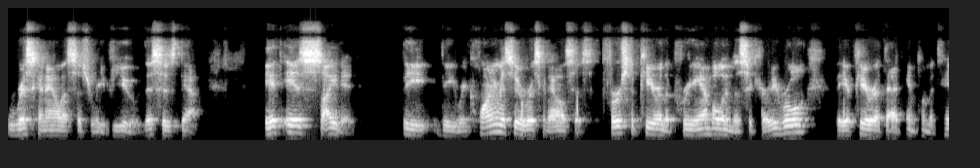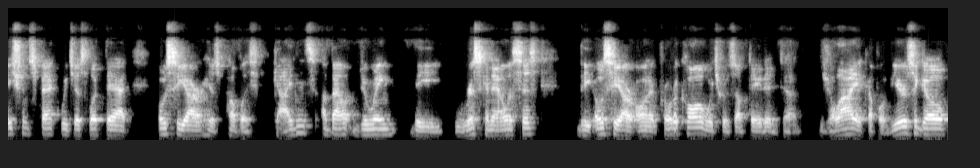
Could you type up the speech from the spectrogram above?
risk analysis review. This is depth. It is cited. The, the requirements of risk analysis first appear in the preamble in the security rule. They appear at that implementation spec we just looked at. OCR has published guidance about doing the risk analysis. The OCR audit protocol, which was updated uh, July a couple of years ago,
